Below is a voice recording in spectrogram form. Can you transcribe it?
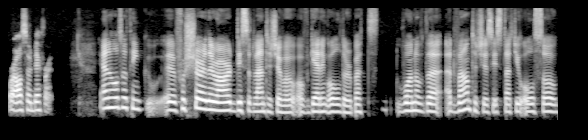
we're all so different and I also think uh, for sure there are disadvantages of, of getting older, but one of the advantages is that you also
